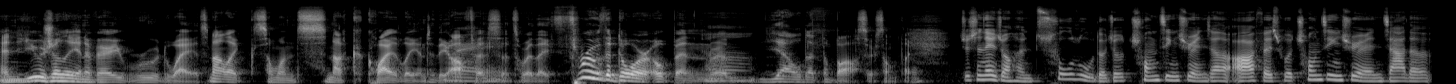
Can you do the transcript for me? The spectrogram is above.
And usually in a very rude way. It's not like someone snuck quietly into the office, Right. it's where they threw the door open or yelled at the boss or something. 就是那种很粗鲁的，就冲进去人家的 office 或冲 进去人家的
